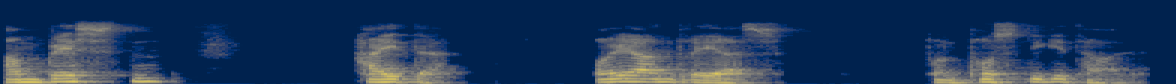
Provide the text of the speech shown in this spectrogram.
Am besten heiter. Euer Andreas von Post Digital.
